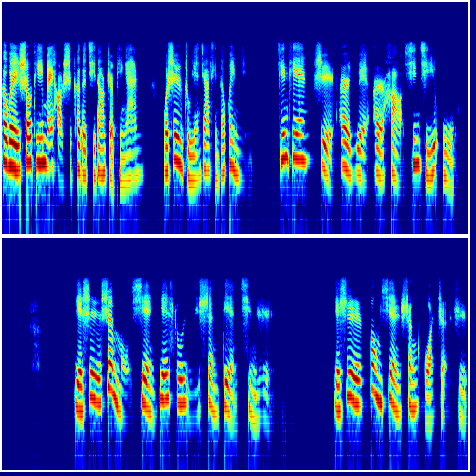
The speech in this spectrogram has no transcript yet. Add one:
各位收听美好时刻的祈祷者平安，我是主言家庭的慧敏。今天是二月二号，星期五，也是圣母献耶稣于圣殿庆日，也是奉献生活者日。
